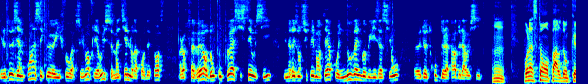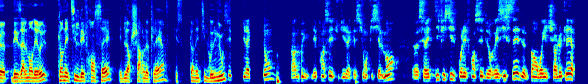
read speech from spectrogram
et le deuxième point, c'est qu'il faut absolument que les Russes maintiennent le rapport de force en leur faveur. Donc on peut assister aussi une raison supplémentaire pour une nouvelle mobilisation euh, de troupes de la part de la Russie. Hmm. Pour l'instant, on parle donc euh, des Allemands, des Russes. Qu'en est-il des Français et de leur Charles Leclerc? Qu'en est-il de nous? Les Français étudient la question officiellement. Euh, ça va être difficile pour les Français de résister, de ne pas envoyer Charles Leclerc,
